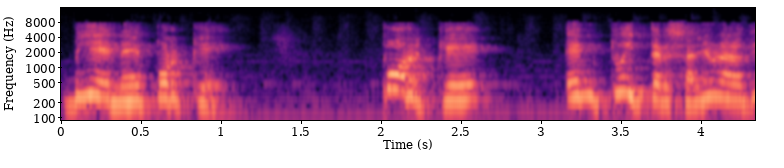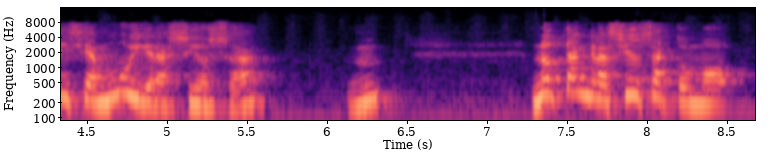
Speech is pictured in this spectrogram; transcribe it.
viene, ¿por qué? Porque en Twitter salió una noticia muy graciosa, no tan graciosa como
